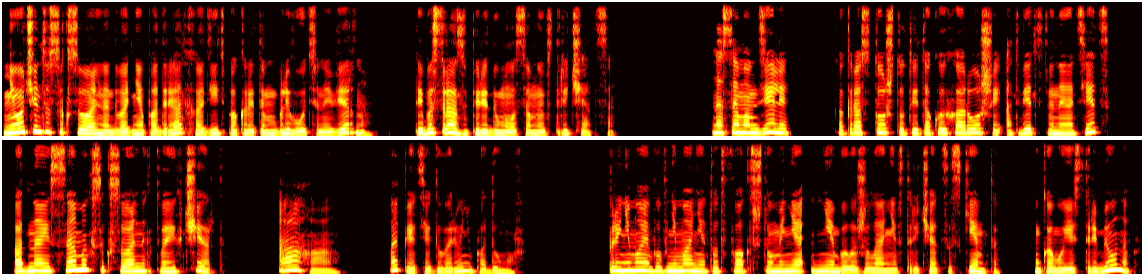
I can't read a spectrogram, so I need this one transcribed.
не очень-то сексуально два дня подряд ходить покрытым блевотиной, верно? Ты бы сразу передумала со мной встречаться. На самом деле, как раз то, что ты такой хороший, ответственный отец, одна из самых сексуальных твоих черт. Ага. Опять я говорю, не подумав. Принимая во внимание тот факт, что у меня не было желания встречаться с кем-то, у кого есть ребенок,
